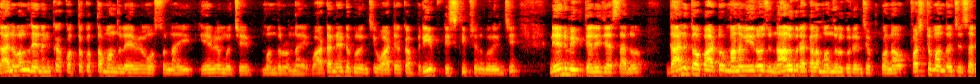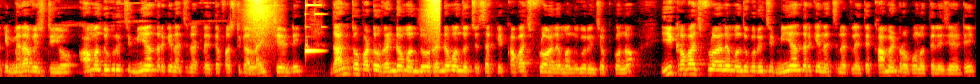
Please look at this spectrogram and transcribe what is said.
దానివల్ల నేను ఇంకా కొత్త కొత్త మందులు ఏమేమి వస్తున్నాయి ఏమేమి వచ్చే మందులు ఉన్నాయి వాటన్నిటి గురించి వాటి యొక్క బ్రీఫ్ డిస్క్రిప్షన్ గురించి నేను మీకు తెలియజేస్తాను. దానితో పాటు మనం ఈ రోజు నాలుగు రకాల మందుల గురించి చెప్పుకున్నాం. ఫస్ట్ మందు వచ్చేసరికి మెరావిస్ డియో. ఆ మందు గురించి మీ అందరికీ నచ్చినట్లయితే ఫస్ట్గా లైక్ చేయండి. దానితో పాటు రెండో మందు. రెండో మందు వచ్చేసరికి కవాచ్ ఫ్లో అనే మందు గురించి చెప్పుకున్నాం. ఈ కవాచ్ ఫ్లో అనే మందు గురించి మీ అందరికీ నచ్చినట్లయితే కామెంట్ రూపంలో తెలియజేయండి.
